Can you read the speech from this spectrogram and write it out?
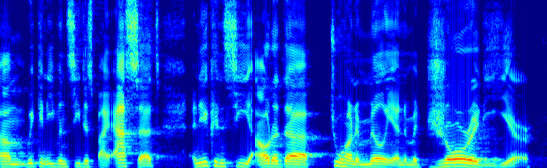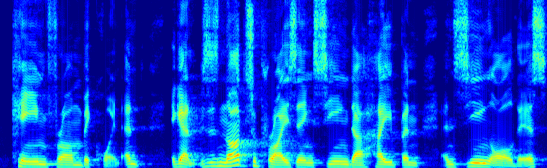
um, we can even see this by asset. And you can see out of the 200 million, the majority here came from Bitcoin. And again, this is not surprising seeing the hype and, and seeing all this.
